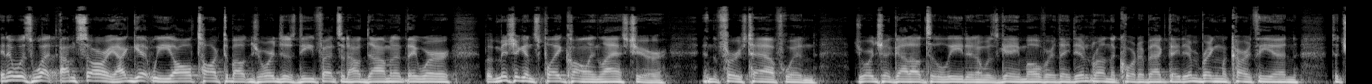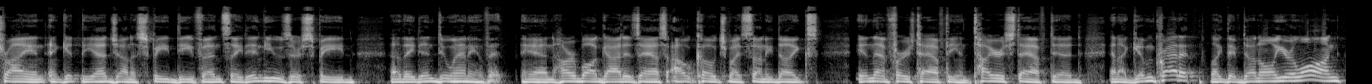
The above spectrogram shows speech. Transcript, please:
and it was what I'm sorry. I get we all talked about Georgia's defense and how dominant they were, but Michigan's play calling last year in the first half when Georgia got out to the lead and it was game over. They didn't run the quarterback. They didn't bring McCarthy in to try and, and get the edge on a speed defense. They didn't use their speed. Uh, they didn't do any of it. And Harbaugh got his ass outcoached by Sonny Dykes in that first half. The entire staff did. And I give them credit, like they've done all year long.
